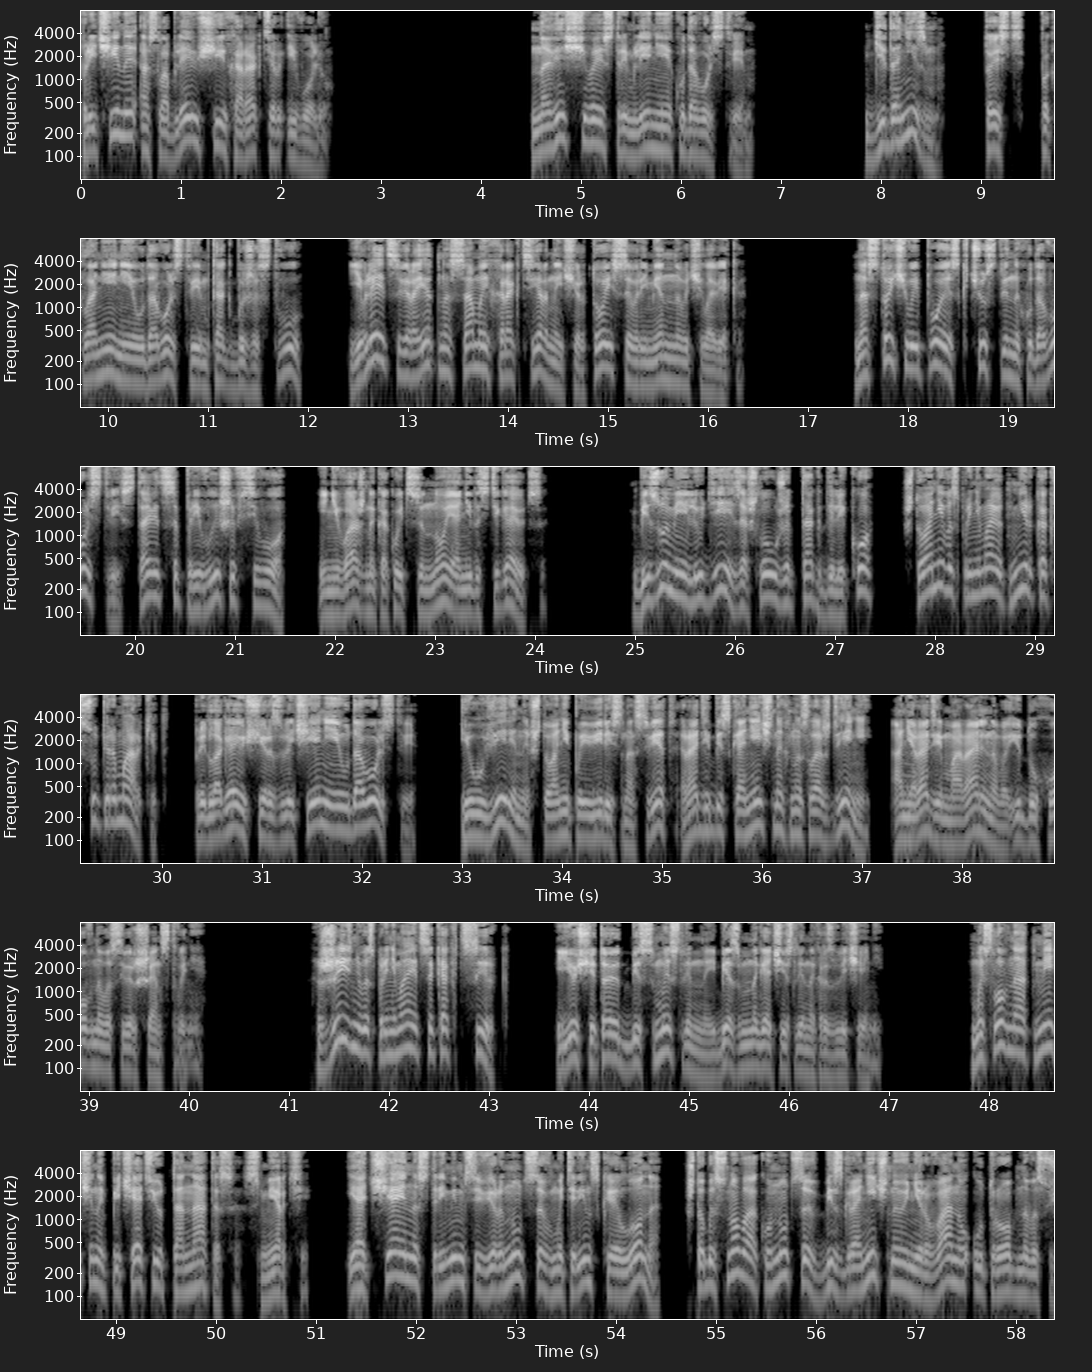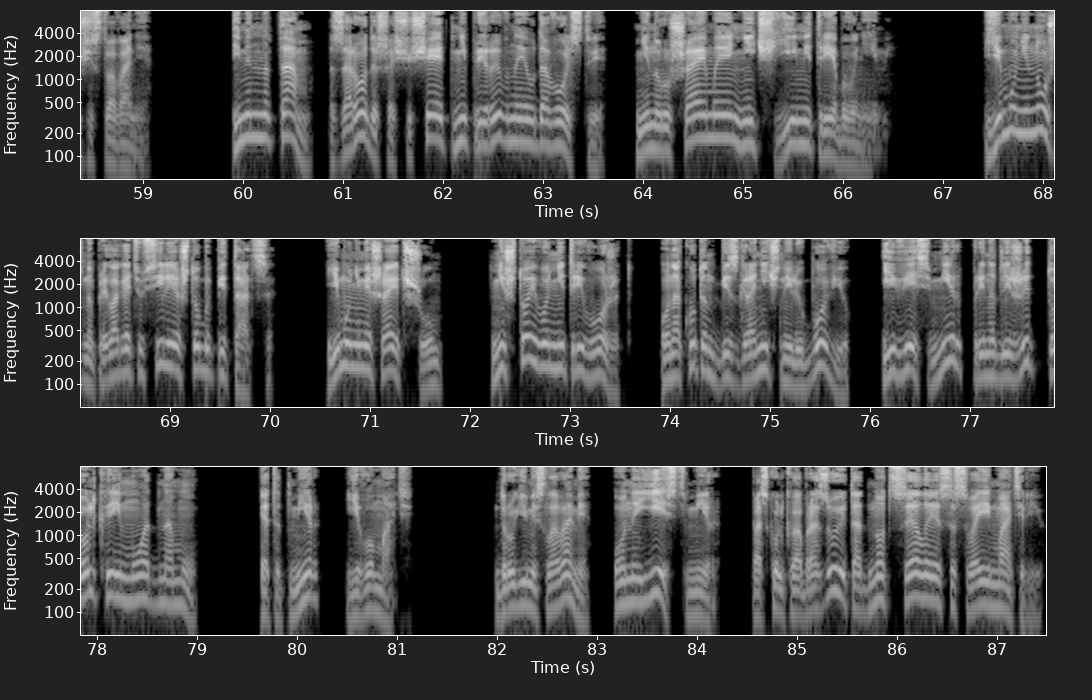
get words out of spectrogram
Причины, ослабляющие характер и волю. Навязчивое стремление к удовольствиям. Гедонизм, то есть поклонение удовольствиям как божеству, является, вероятно, самой характерной чертой современного человека. Настойчивый поиск чувственных удовольствий ставится превыше всего, и неважно, какой ценой они достигаются. Безумие людей зашло уже так далеко, что они воспринимают мир как супермаркет, предлагающий развлечения и удовольствие, и уверены, что они появились на свет ради бесконечных наслаждений, а не ради морального и духовного совершенствования. Жизнь воспринимается как цирк, ее считают бессмысленной без многочисленных развлечений. Мы словно отмечены печатью Танатоса, смерти, и отчаянно стремимся вернуться в материнское лоно чтобы снова окунуться в безграничную нирвану утробного существования. Именно там зародыш ощущает непрерывное удовольствие, не нарушаемое ничьими требованиями. Ему не нужно прилагать усилия, чтобы питаться. Ему не мешает шум. Ничто его не тревожит. Он окутан безграничной любовью, и весь мир принадлежит только ему одному. Этот мир — его мать. Другими словами, он и есть мир, поскольку образует одно целое со своей матерью.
